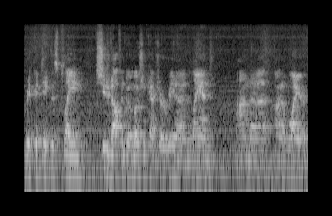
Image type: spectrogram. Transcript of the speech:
Rick could take this plane, shoot it off into a motion capture arena and land on a, on a wire.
